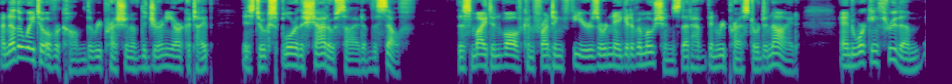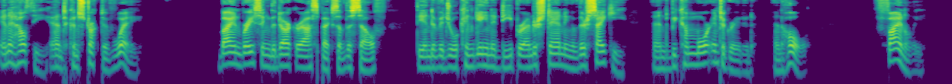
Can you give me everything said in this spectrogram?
Another way to overcome the repression of the journey archetype is to explore the shadow side of the self. This might involve confronting fears or negative emotions that have been repressed or denied, and working through them in a healthy and constructive way. By embracing the darker aspects of the self, the individual can gain a deeper understanding of their psyche and become more integrated and whole. Finally,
